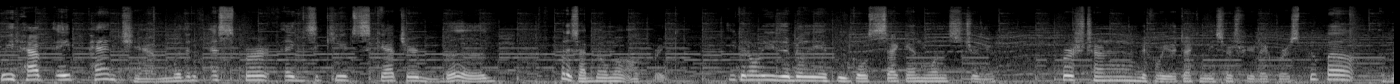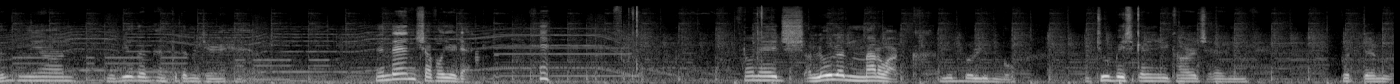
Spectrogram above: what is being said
We have a Pancham with an Espurr Execute Scatter Bug. What is Abnormal Outbreak? You can only use the ability if you go second once during your first turn. Before you attack me, search for your deck for a Spewpa, a Vivillon, reveal them, and put them into your hand. And then shuffle your deck. Stone Age, Alolan Marowak, Limbo Limbo. Two basic energy cards and put them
